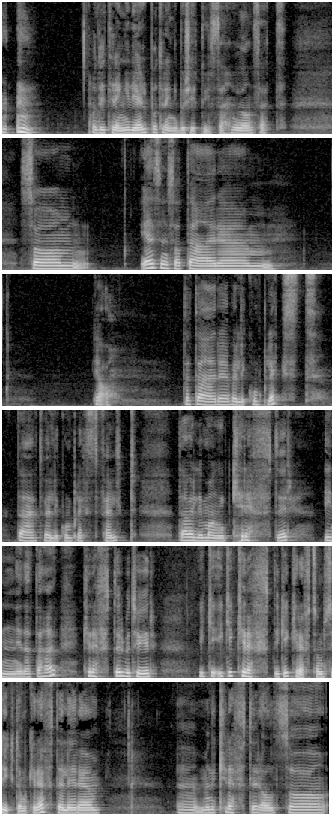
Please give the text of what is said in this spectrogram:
og de trenger hjelp og trenger beskyttelse uansett. Så jeg syns at det er øh, Ja. Dette er øh, veldig komplekst. Det er et veldig komplekst felt. Det er veldig mange krefter inni dette her. Krefter betyr ikke, ikke, kreft, ikke kreft som sykdom kreft, eller uh, Men krefter, altså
